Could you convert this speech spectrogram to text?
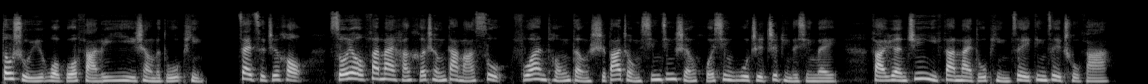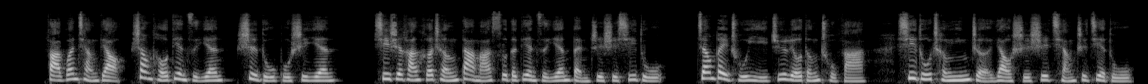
都属于我国法律意义上的毒品。在此之后，所有贩卖含合成大麻素、氟胺酮等十八种新精神活性物质制品的行为，法院均以贩卖毒品罪定罪处罚。法官强调，上头电子烟是毒不是烟，吸食含合成大麻素的电子烟本质是吸毒。将被处以拘留等处罚。吸毒成瘾者要实施强制戒毒。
